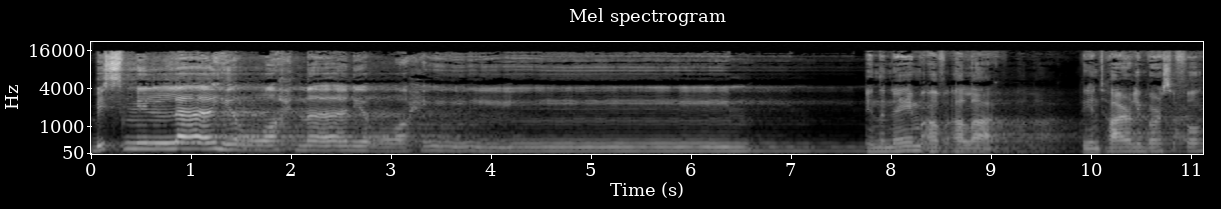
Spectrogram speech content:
بسم الله الرحمن الرحيم In the name of Allah, the entirely merciful,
